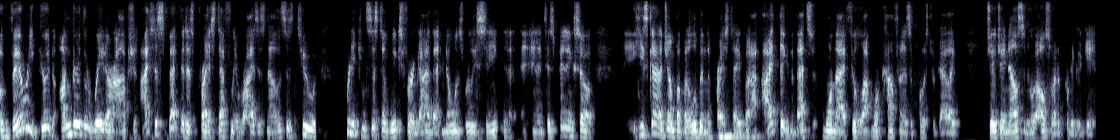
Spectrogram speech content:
a very good under the radar option. I suspect that his price definitely rises now. This is two pretty consistent weeks for a guy that no one's really seeing and anticipating. So he's got to jump up a little bit in the price tag. But I think that that's one that I feel a lot more confident as opposed to a guy like J.J. Nelson, who also had a pretty good game.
